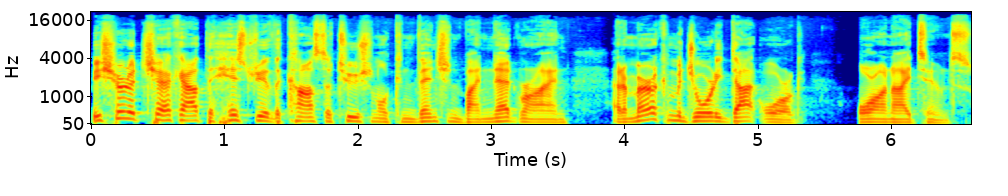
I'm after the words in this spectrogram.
be sure to check out the History of the Constitutional Convention by Ned Ryun at AmericanMajority.org or on iTunes.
